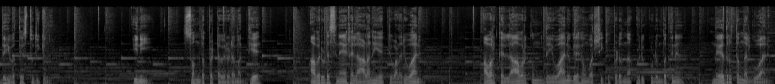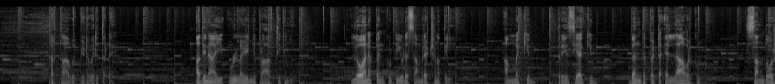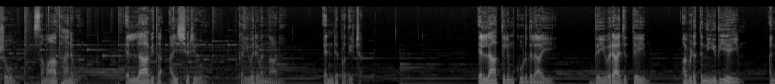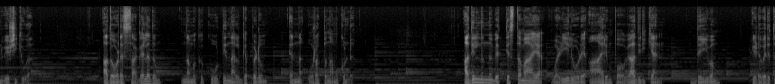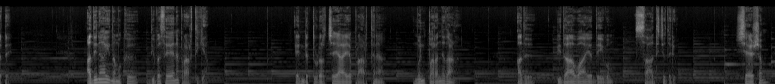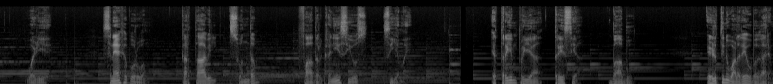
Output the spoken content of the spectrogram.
ദൈവത്തെ സ്തുതിക്കുന്നു. ഇനി സ്വന്തപ്പെട്ടവരുടെ മധ്യേ അവരുടെ സ്നേഹലാളനയേറ്റ് വളരുവാനും അവർക്കെല്ലാവർക്കും ദൈവാനുഗ്രഹം വർഷിക്കപ്പെടുന്ന ഒരു കുടുംബത്തിന് നേതൃത്വം നൽകുവാനും കർത്താവ് ഇടവരുത്തട്ടെ. അതിനായി ഉള്ളഴിഞ്ഞ് പ്രാർത്ഥിക്കുന്നു. ലോനപ്പൻ കുട്ടിയുടെ സംരക്ഷണത്തിൽ അമ്മയ്ക്കും ത്രേസ്യാക്കും ബന്ധപ്പെട്ട എല്ലാവർക്കും സന്തോഷവും സമാധാനവും എല്ലാവിധ ഐശ്വര്യവും കൈവരുമെന്നാണ് എന്റെ പ്രതീക്ഷ. എല്ലാത്തിലും കൂടുതലായി ദൈവരാജ്യത്തെയും അവിടുത്തെ നീതിയെയും അന്വേഷിക്കുക. അതോടെ സകലതും നമുക്ക് കൂട്ടി നൽകപ്പെടും എന്ന ഉറപ്പ് നമുക്കുണ്ട്. അതിൽ നിന്ന് വ്യത്യസ്തമായ വഴിയിലൂടെ ആരും പോകാതിരിക്കാൻ ദൈവം ഇടവരുത്തട്ടെ. അതിനായി നമുക്ക് ദിവസേന പ്രാർത്ഥിക്കാം. എന്റെ തുടർച്ചയായ പ്രാർത്ഥന മുൻ പറഞ്ഞതാണ് അത് പിതാവായ ദൈവം സാധിച്ചു തരും. ശേഷം വഴിയെ. സ്നേഹപൂർവം കർത്താവിൽ സ്വന്തം father Canisius C M I. എത്രയും പ്രിയ ത്രേസ്യ ബാബു എഴുത്തിനു വളരെ ഉപകാരം.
